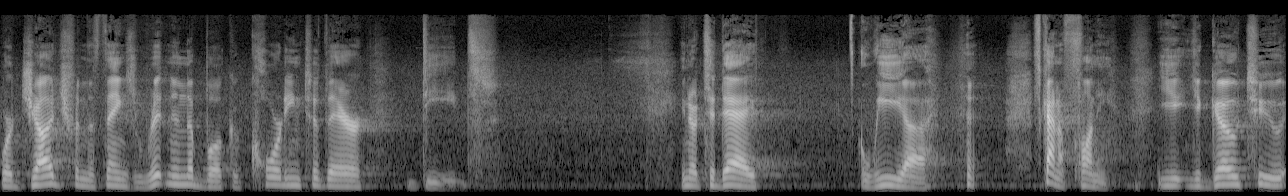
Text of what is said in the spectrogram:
were judged from the things written in the book according to their deeds. You know, today, we, uh, it's kind of funny you, you go to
